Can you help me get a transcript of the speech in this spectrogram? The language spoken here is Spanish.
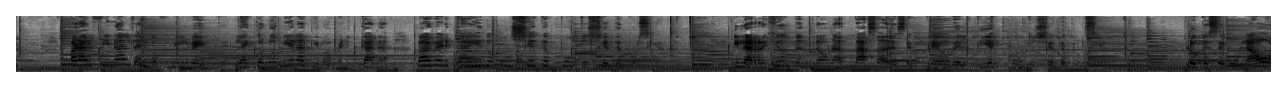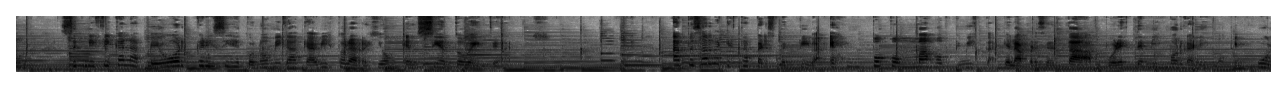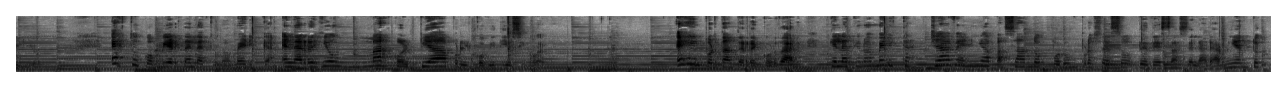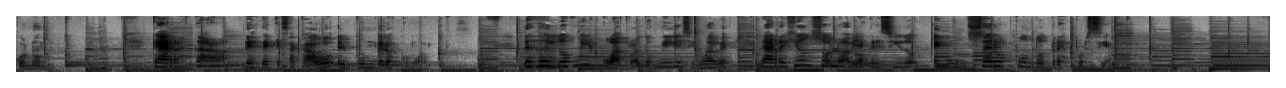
para el final del 2020, la economía latinoamericana va a haber caído un 7.7% y la región tendrá una tasa de desempleo del 10.7%, lo que según la ONU significa la peor crisis económica que ha visto la región en 120 años. A pesar de que esta perspectiva es un poco más optimista que la presentada por este mismo organismo en julio, esto convierte a Latinoamérica en la región más golpeada por el COVID-19. Es importante recordar que Latinoamérica ya venía pasando por un proceso de desaceleramiento económico que arrastraba desde que se acabó el boom de los commodities. Desde el 2004 al 2019, la región solo había crecido en un 0.3%.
